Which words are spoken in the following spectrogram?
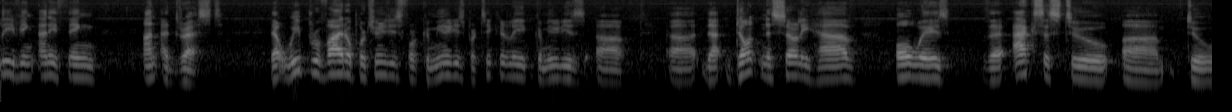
leaving anything unaddressed. That we provide opportunities for communities, particularly communities uh, uh, that don't necessarily have always the access to, um, to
